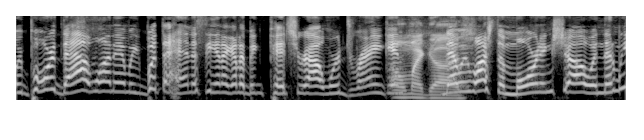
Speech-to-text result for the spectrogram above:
We poured that one in. We put the Hennessy in. I got a big pitcher out. We're drinking. Oh my god! Then we watched the morning show, and then we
